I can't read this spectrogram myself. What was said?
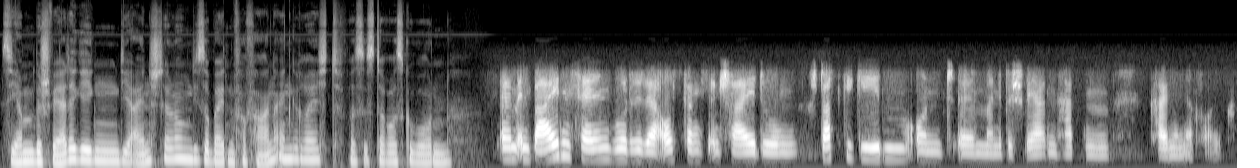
Sie haben Beschwerde gegen die Einstellung dieser beiden Verfahren eingereicht. Was ist daraus geworden? Ähm, in beiden Fällen wurde der Ausgangsentscheidung stattgegeben und äh, meine Beschwerden hatten keinen Erfolg.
